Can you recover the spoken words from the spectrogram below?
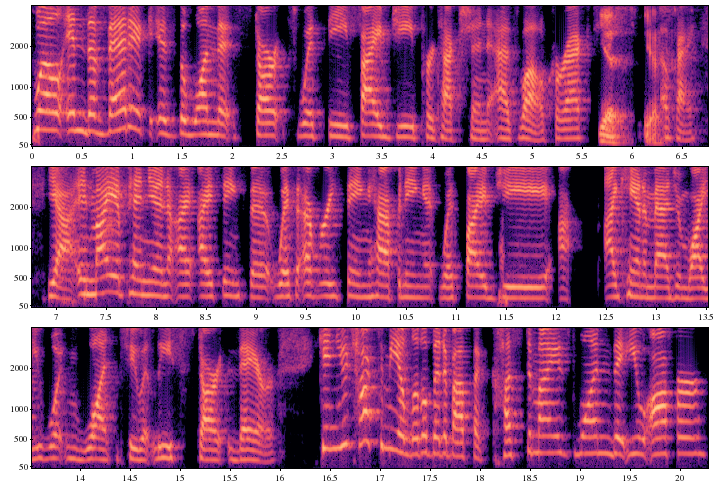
Well, in the Vedic is the one that starts with the 5G protection as well, correct? yes yes Okay. Yeah. In my opinion, I, I think that with everything happening with 5G, I, can't imagine why you wouldn't want to at least start there. Can you talk to me a little bit about the customized one that you offer?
